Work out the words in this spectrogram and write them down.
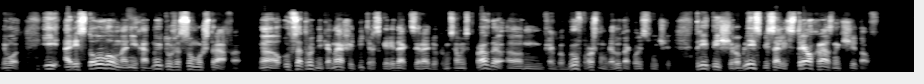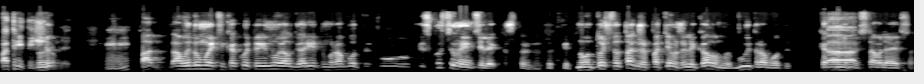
вот, и арестовывал на них одну и ту же сумму штрафа. А, у сотрудника нашей питерской редакции радио «Комсомольская правда» как бы был в прошлом году такой случай. Три тысячи рублей списались с трех разных счетов. По три тысячи ну, рублей. Угу. А, а вы думаете, какой-то иной алгоритм работает у искусственного интеллекта, что ли? Но он точно так же по тем же лекалам и будет работать, как а, мне представляется.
